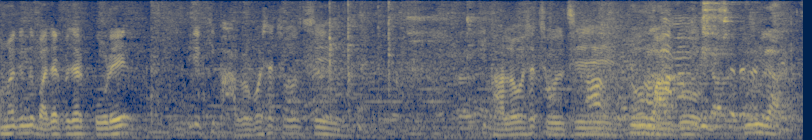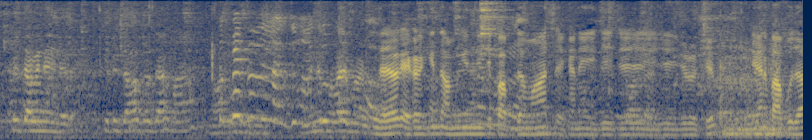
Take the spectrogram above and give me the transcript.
আমরা কিন্তু বাজার ফাজার করে কি ভালোবাসা চলছে। ভালোবাসা চলছে। ও মা গো। যাই হোক এখানে কিন্তু আমি কিন্তু নিচ্ছি পাবদা মাছ এখানে এই যে যে এই যে- যে রয়েছে। এখানে বাবুদা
